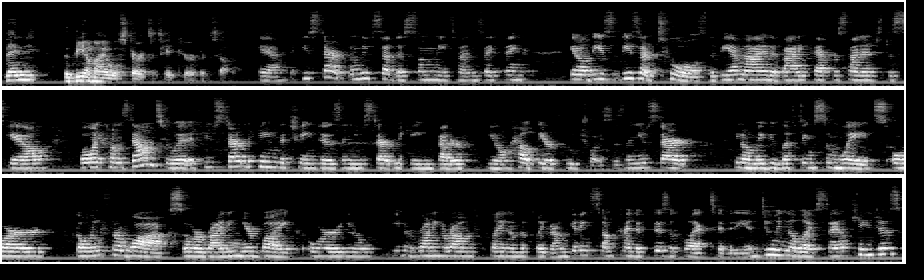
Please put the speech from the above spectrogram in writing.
then the bmi will start to take care of itself Yeah, if you start, and we've said this so many times, I think, you know, these these are tools, the BMI, the body fat percentage, the scale. But when it comes down to it, if you start making the changes and you start making better, you know, healthier food choices, and you start, you know, maybe lifting some weights or going for walks or riding your bike or, you know, even running around playing on the playground, getting some kind of physical activity and doing the lifestyle changes,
